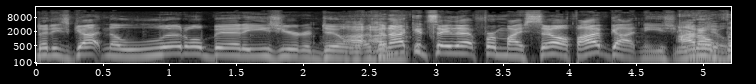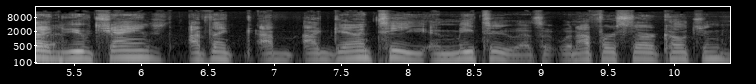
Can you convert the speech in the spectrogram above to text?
that he's gotten a little bit easier to deal with? I- and I I've- can say that for myself. I've gotten easier. I to don't deal think with. you've changed. I think I, I guarantee, and me too. As a, when I first started coaching,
